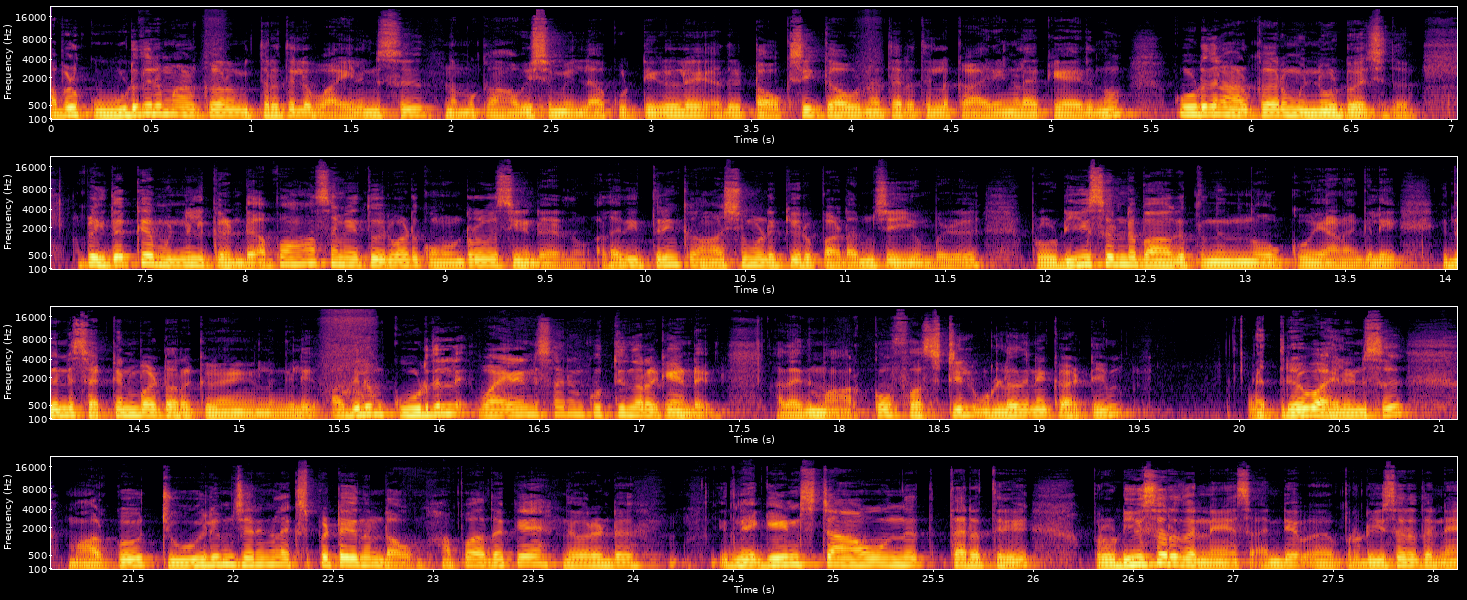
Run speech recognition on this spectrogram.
അപ്പോൾ കൂടുതലും ആൾക്കാരും ഇത്തരത്തിലുള്ള വയലൻസ് നമുക്ക് ആവശ്യമില്ല. കുട്ടികളുടെ അത് ടോക്സിക് ആവുന്ന തരത്തിലുള്ള കാര്യങ്ങളൊക്കെ ആയിരുന്നു കൂടുതൽ ആൾക്കാർ മുന്നോട്ട് വെച്ചത്. അപ്പോൾ ഇതൊക്കെ മുന്നിൽ കണ്ട് അപ്പോൾ ആ സമയത്ത് ഒരുപാട് കോൺട്രവേഴ്സി ഉണ്ടായിരുന്നു. അതായത് ഇത്രയും കാശ് മുടക്കി ഒരു പടം ചെയ്യുമ്പോൾ പ്രൊഡ്യൂസറിന്റെ ഭാഗത്ത് നിന്ന് നോക്കുകയാണെങ്കിൽ ഇതിന്റെ സെക്കൻഡ് പാർട്ട് ഇറക്കുകയാണെങ്കിൽ അതിലും കൂടുതൽ വയലൻസ് ആരും കുത്തി നിറക്കേണ്ടത് അതായത് മാർക്കോ ഫസ്റ്റിൽ ഉള്ളതിനെക്കാട്ടിയും എത്രയോ വയലൻസ് മാർക്കോ ടൂവിലും ജനങ്ങൾ എക്സ്പെക്ട് ചെയ്യുന്നുണ്ടാവും. അപ്പോൾ അതൊക്കെ എന്താ പറയുക ഇതിന് എഗെയിൻസ്റ്റ് ആവുന്ന തരത്തിൽ പ്രൊഡ്യൂസർ തന്നെ എന്റെ പ്രൊഡ്യൂസർ തന്നെ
